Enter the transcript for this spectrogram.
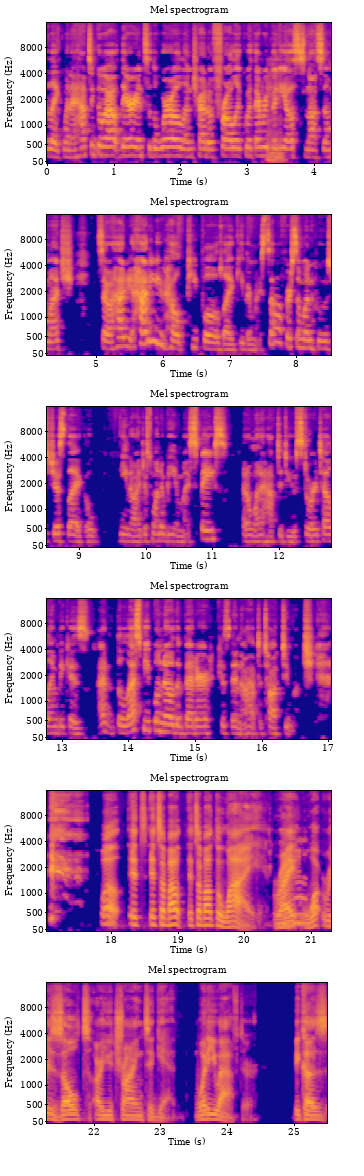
Like when i have to go out there into the world and try to frolic with everybody else not so much. So how do you how do you help people like either myself or someone who's just like oh you know i just want to be in my space. I don't want to have to do storytelling because I, the less people know the better because then i'll have to talk too much Well, it's it's about it's about the why, right? Mhm. What result are you trying to get? What are you after? Because,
